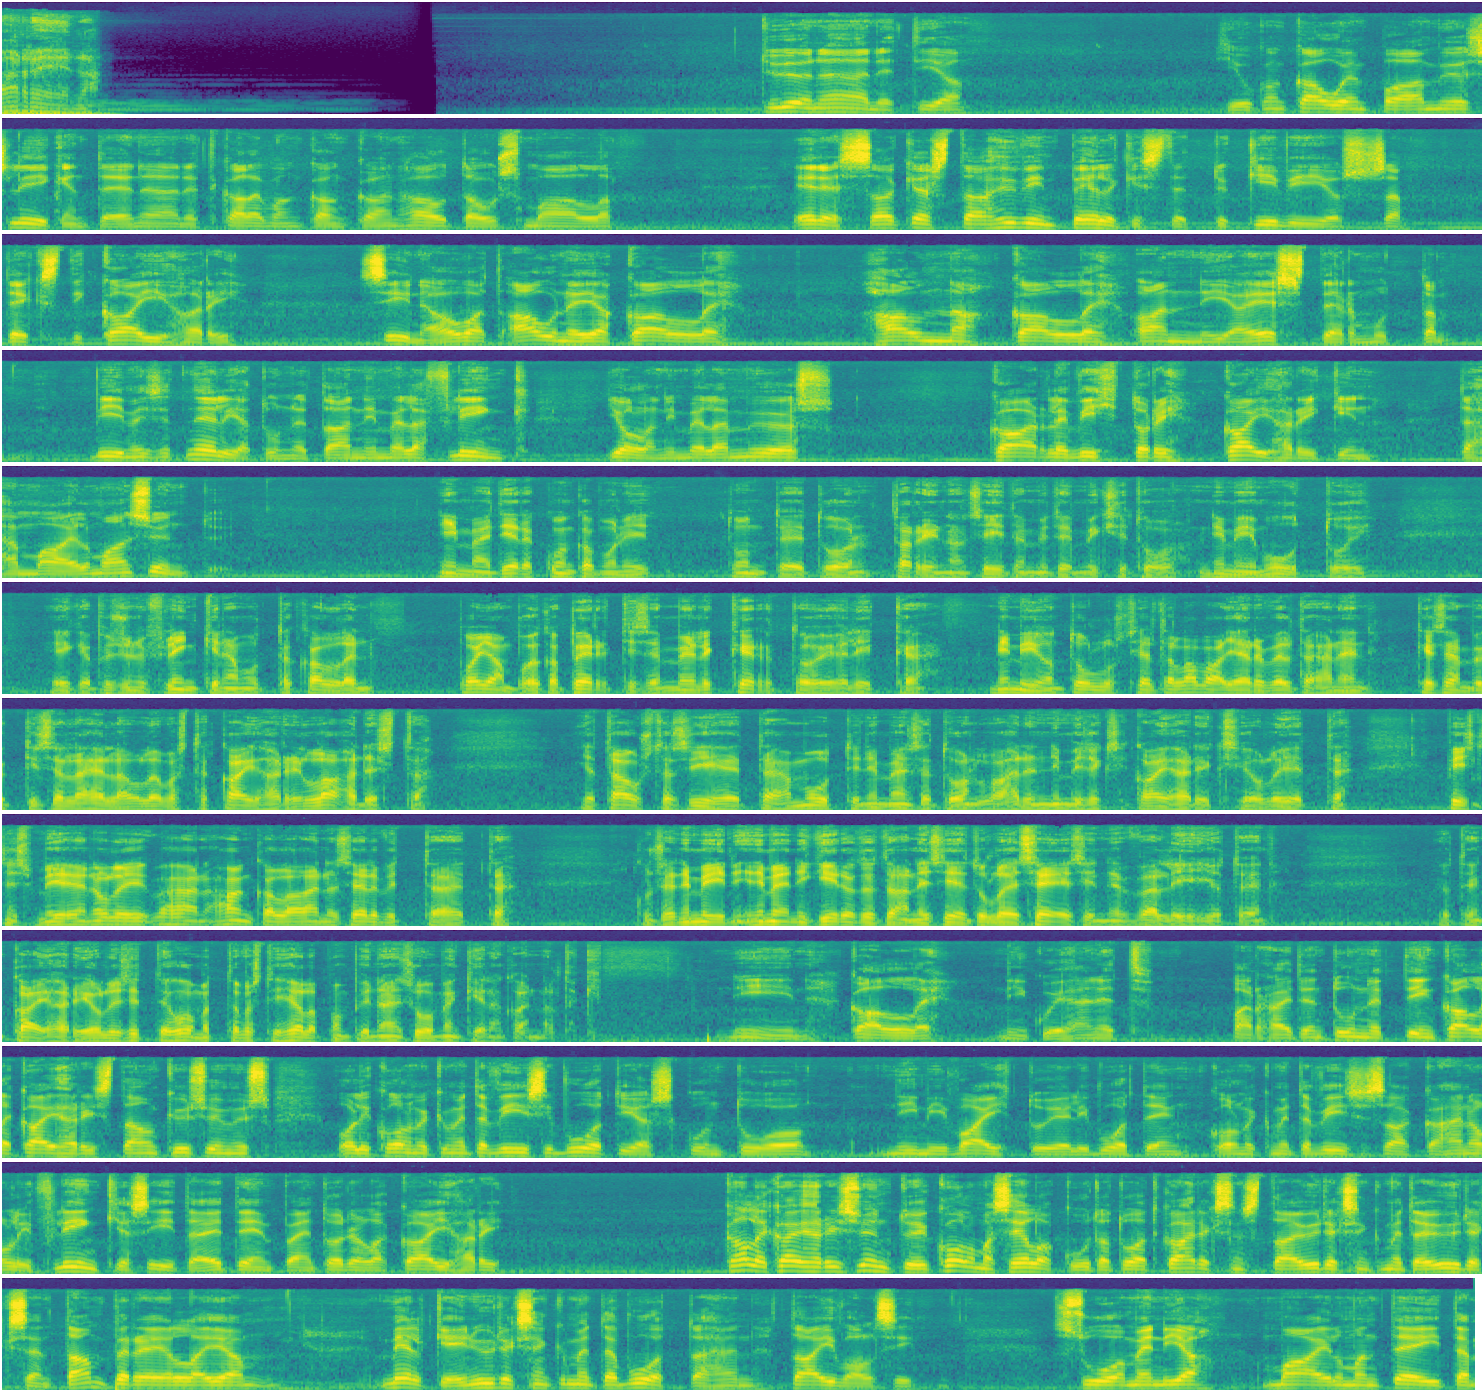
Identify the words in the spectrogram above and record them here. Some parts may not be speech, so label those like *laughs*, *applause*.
Areena. Työn äänet ja hiukan kauempaa myös liikenteen äänet Kalevankankaan hautausmaalla. Edessä oikeastaan hyvin pelkistetty kivi, jossa teksti Kaihari. Siinä ovat Aune ja Kalle, Halna, Kalle, Anni ja Ester, mutta viimeiset neljä tunnetaan nimellä Flink, jolla nimellä myös Kaarle Vihtori Kaiharikin tähän maailmaan syntyi. Niin, mä en tiedä kuinka moni tuntee tuon tarinan siitä, miten, miksi tuo nimi muuttui, eikä pysynyt Flinkkinä, mutta Kallen pojanpoika Pertti sen meille kertoi, eli nimi on tullut sieltä Lavajärveltä hänen kesämökkinsä lähellä olevasta Kaiharin Lahdesta. Ja tausta siihen, että hän muutti nimensä tuon Lahden nimiseksi Kaihariksi oli, että bisnesmiehen oli vähän hankala aina selvittää, että kun se nimi, nimeni kirjoitetaan, niin siihen tulee C sinne väliin, joten, joten Kaihari oli sitten huomattavasti helpompi näin suomen kielen kannaltakin. Niin, Kalle, niin kuin hänet parhaiten tunnettiin, Kalle Kaiharista on kysymys, oli 35-vuotias, kun tuo nimi vaihtui, eli vuoteen 35 saakka hän oli Flink ja siitä eteenpäin todella Kaihari. Kalle Kaihari syntyi 3. elokuuta 1899 Tampereella ja melkein 90 vuotta hän taivalsi Suomen ja maailman teitä.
